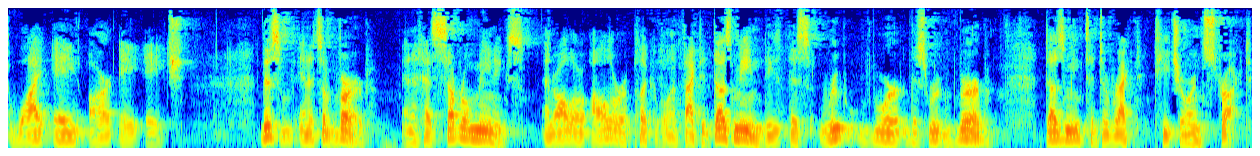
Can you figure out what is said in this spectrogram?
Y-A-R-A-H. This, and it's a verb, and it has several meanings, and all are, all are applicable. In fact, it does mean these, this root word, this root verb does mean to direct, teach, or instruct,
